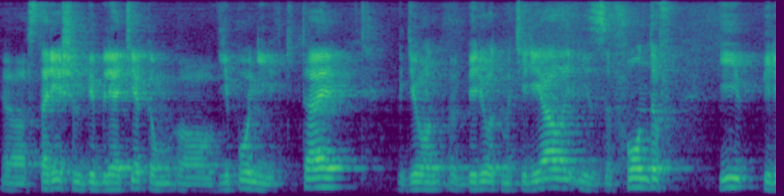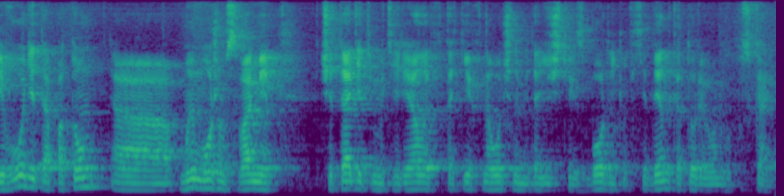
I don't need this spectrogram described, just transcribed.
э, старейшим библиотекам в Японии и в Китае, где он берет материалы из фондов и переводит, а потом мы можем с вами читать эти материалы в таких научно-методических сборниках Хиден, которые он выпускает.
